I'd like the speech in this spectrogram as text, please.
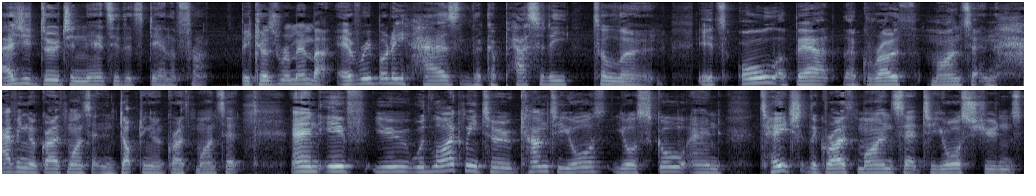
as you do to Nancy that's down the front. Because remember, everybody has the capacity to learn. It's all about the growth mindset and having a growth mindset and adopting a growth mindset. And if you would like me to come to your your school and teach the growth mindset to your students,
